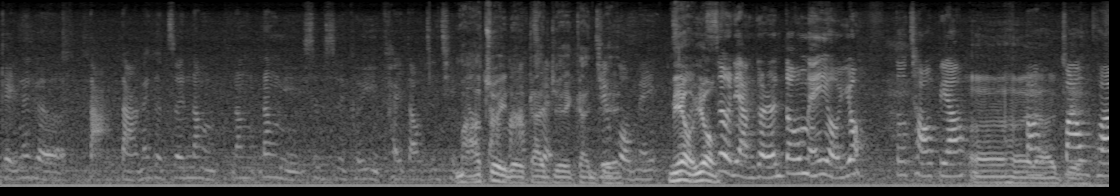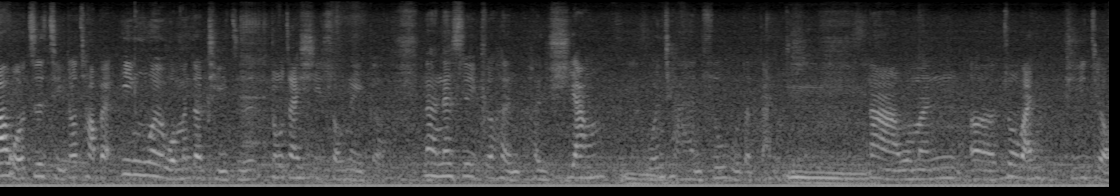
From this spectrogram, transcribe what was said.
给那个打打那个针，让让让你是不是可以开刀之前麻醉的感觉？感觉结果没没有用，这两个人都没有用，都超标。呃，包包括我自己都超标，因为我们的体质都在吸收那个，那那是一个很很香，闻起来很舒服的感觉。嗯，那我们呃做完啤酒，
